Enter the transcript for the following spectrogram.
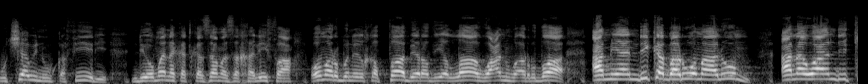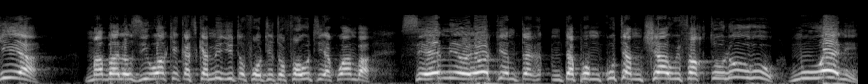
uchawi ni ukafiri. Ndio maana katika zama za khalifa umar bn lkhatabi radiallahu anhu arda ameandika barua maalum anawaandikia mabalozi wake katika miji tofauti tofauti ya kwamba sehemu yoyote mta, mtapomkuta mchawi faktuluhu muweni.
